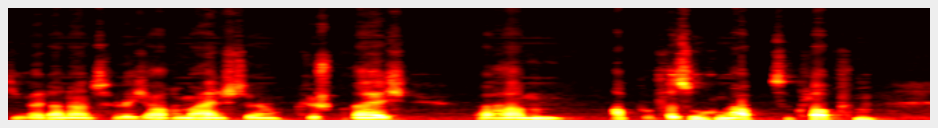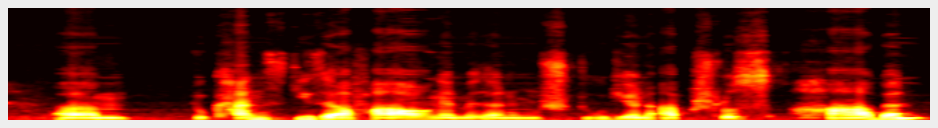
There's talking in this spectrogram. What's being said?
die wir dann natürlich auch im Einstellungsgespräch ähm, ab, versuchen abzuklopfen. Ähm, du kannst diese Erfahrungen mit einem Studienabschluss haben.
